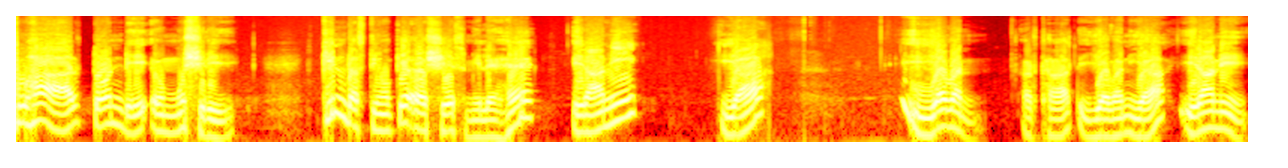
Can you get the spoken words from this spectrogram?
पुहार, तोंडी एवं मुशरी, किन बस्तियों के अवशेष मिले हैं? ईरानी या यवन? अर्थात यवन या ईरानी।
